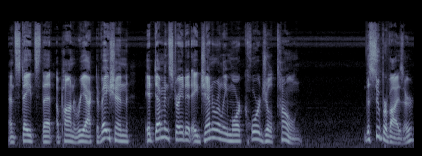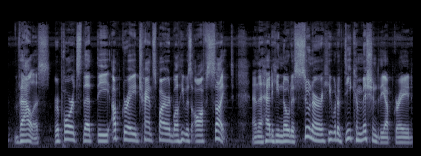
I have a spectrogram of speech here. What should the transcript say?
and states that upon reactivation, it demonstrated a generally more cordial tone. The supervisor, Vallis, reports that the upgrade transpired while he was off site, and that had he noticed sooner, he would have decommissioned the upgrade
